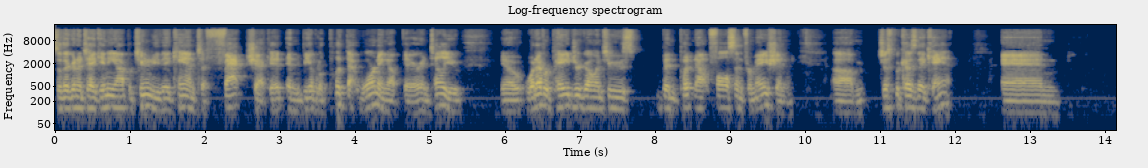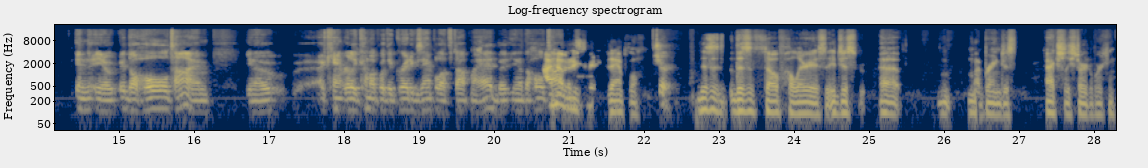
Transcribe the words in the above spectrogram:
So they're going to take any opportunity they can to fact check it and be able to put that warning up there and tell you, you know, whatever page you're going to's been putting out false information um, just because they can. And in you know the whole time, you know, I can't really come up with a great example off the top of my head, but you know, the whole time. I have a it's- great example. sure, This is this is so hilarious. It just uh, my brain just actually started working.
